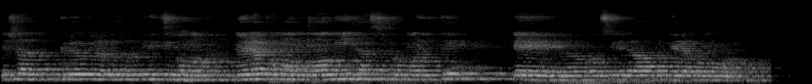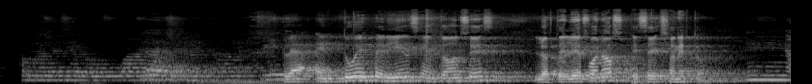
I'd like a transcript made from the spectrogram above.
Ella creo que lo que se es que como no era como móvil así como este, eh, no lo consideraba porque era como, como yo decía, como un cuadrado. La- en tu experiencia, entonces, los teléfonos ese, son esto. No,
